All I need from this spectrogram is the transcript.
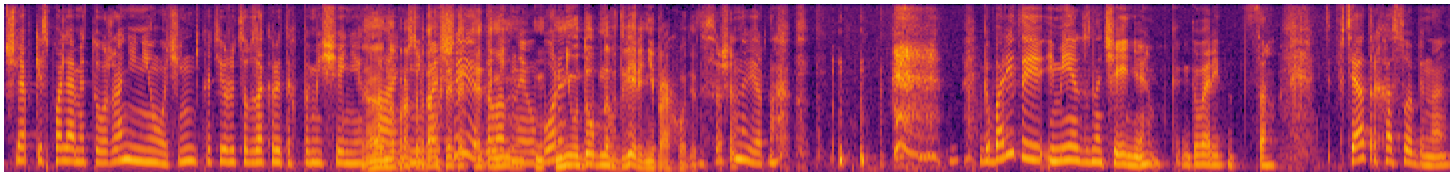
Шляпки с полями тоже, они не очень котируются в закрытых помещениях. А, ну, а просто небольшие потому, что это, головные это уборы... Неудобно в двери не проходит. Совершенно верно. Габариты имеют значение, как говорится. В театрах особенно.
